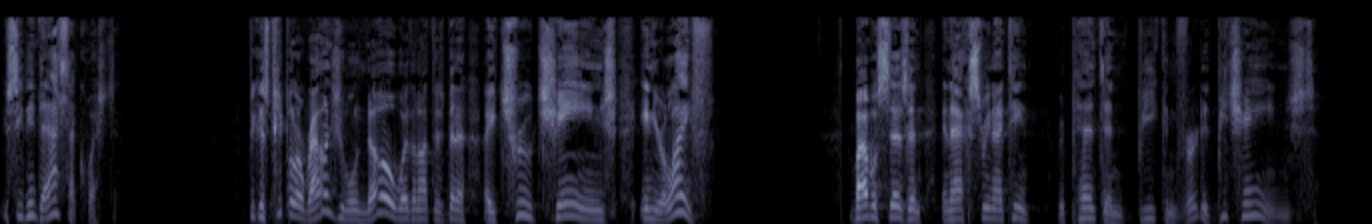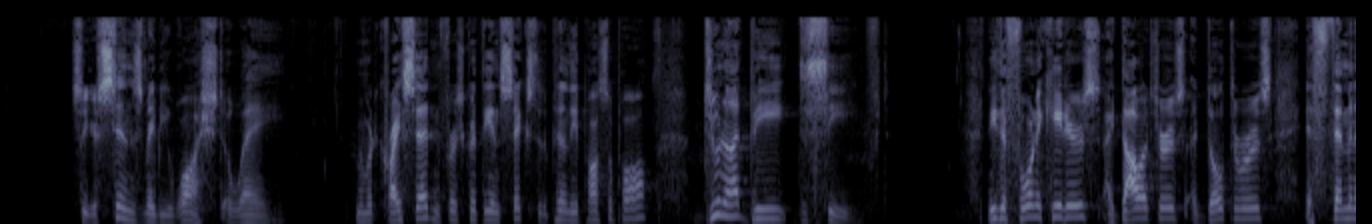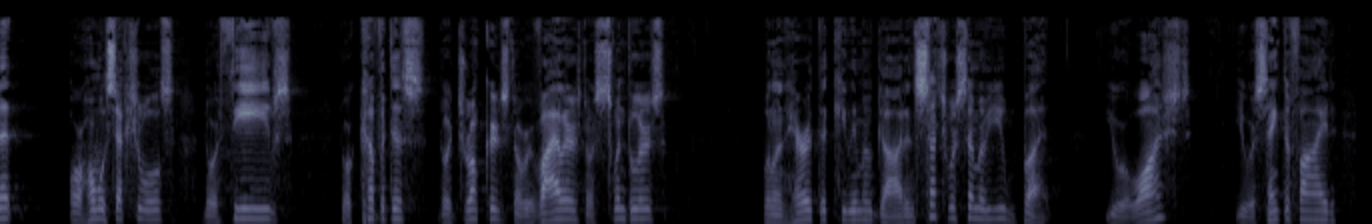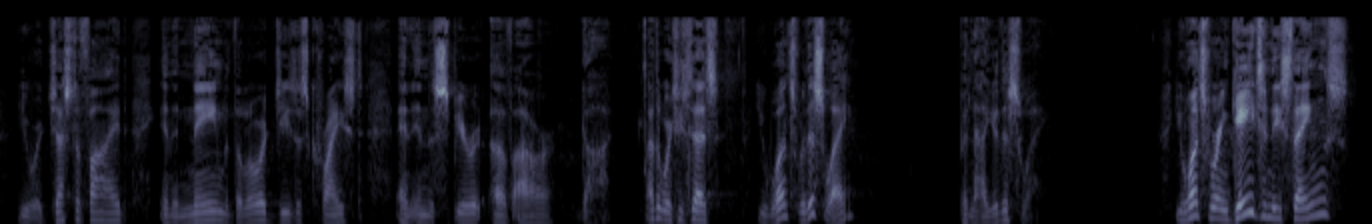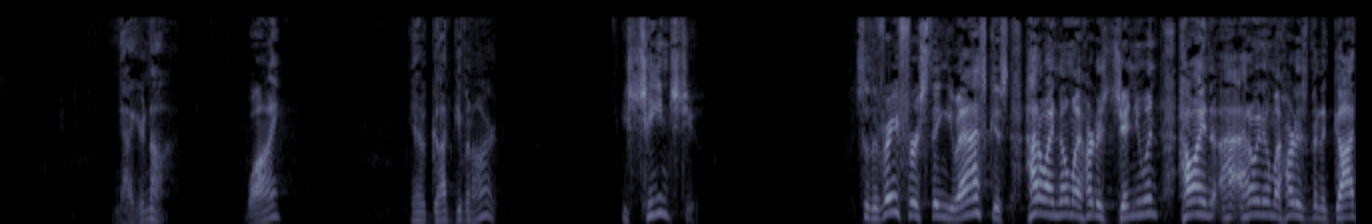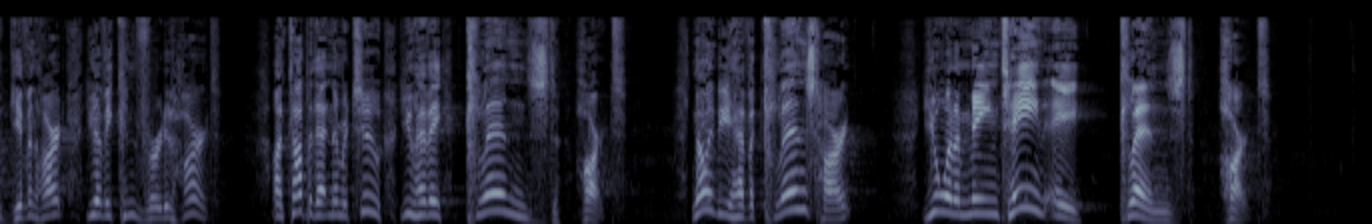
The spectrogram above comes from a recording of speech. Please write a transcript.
You see, you need to ask that question because people around you will know whether or not there's been a, a true change in your life. The Bible says in, in Acts 3.19, repent and be converted, be changed, so your sins may be washed away. Remember what Christ said in 1 Corinthians 6 to the pen of the Apostle Paul? Do not be deceived. neither fornicators, idolaters, adulterers, effeminate, or homosexuals, nor thieves, nor covetous, nor drunkards, nor revilers, nor swindlers will inherit the kingdom of God. And such were some of you, but you were washed, you were sanctified, you were justified in the name of the Lord Jesus Christ and in the Spirit of our God. In other words, he says, You once were this way, but now you're this way. You once were engaged in these things, now you're not. Why? You have a God given heart. He's changed you. So the very first thing you ask is, how do I know my heart is genuine? How, I, how do I know my heart has been a God given heart? You have a converted heart. On top of that, number two, you have a cleansed heart. Not only do you have a cleansed heart, you want to maintain a cleansed heart.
